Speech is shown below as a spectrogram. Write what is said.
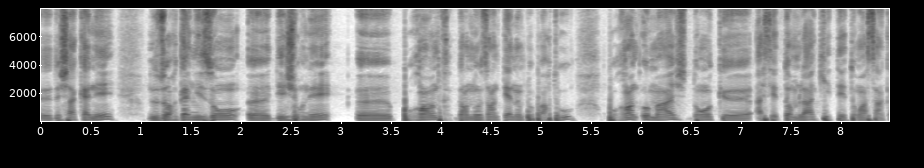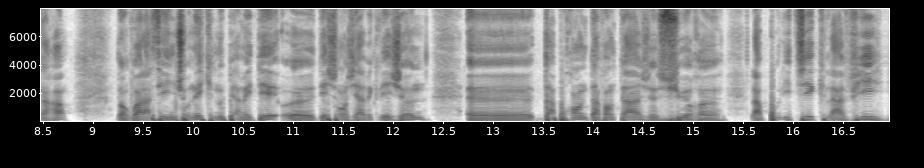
de chaque année, nous organisons des journées pour rendre dans nos antennes un peu partout, pour rendre hommage donc à cet homme-là qui était Thomas Sankara. Donc voilà, c'est une journée qui nous permettait d'échanger avec les jeunes, d'apprendre davantage sur la politique, la vie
